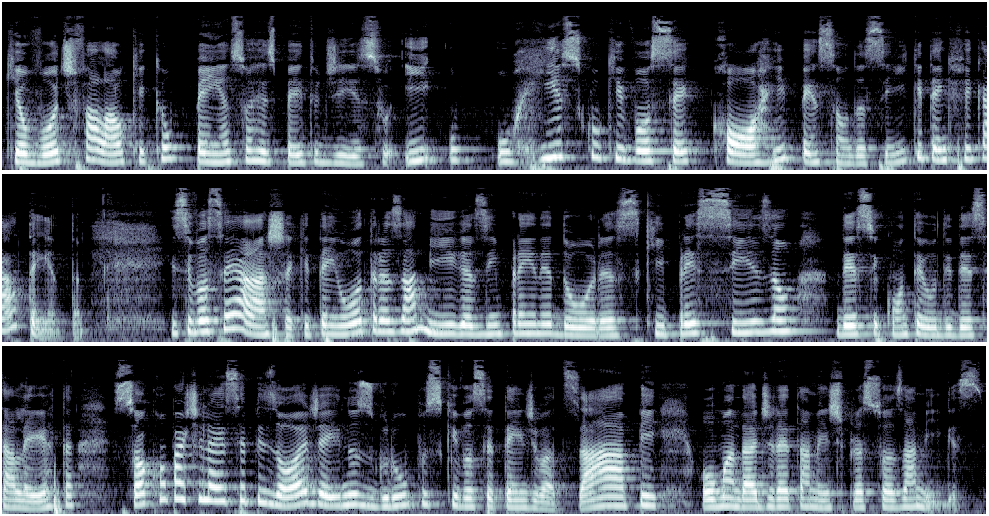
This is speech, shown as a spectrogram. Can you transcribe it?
que eu vou te falar o que, que eu penso a respeito disso e o, o risco que você corre pensando assim e que tem que ficar atenta. E se você acha que tem outras amigas empreendedoras que precisam desse conteúdo e desse alerta, só compartilhar esse episódio aí nos grupos que você tem de WhatsApp ou mandar diretamente para suas amigas.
